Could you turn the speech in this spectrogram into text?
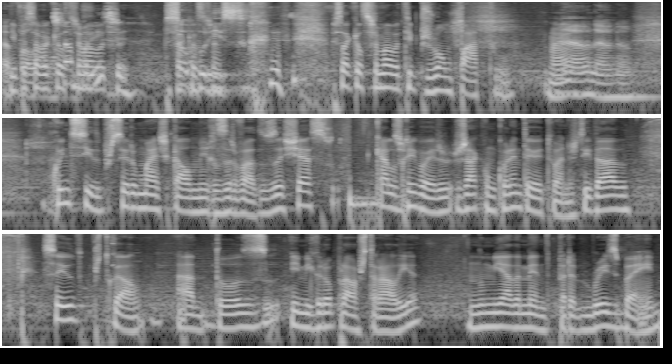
a e pensava falar. que ele Só se por chamava. isso? Só pensava que por isso. Pensava que ele se chamava tipo João Pato, não é? Não, não, não. Conhecido por ser o mais calmo e reservado dos excessos, Carlos Ribeiro, já com 48 anos de idade, saiu de Portugal há 12 e emigrou para a Austrália, nomeadamente para Brisbane,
